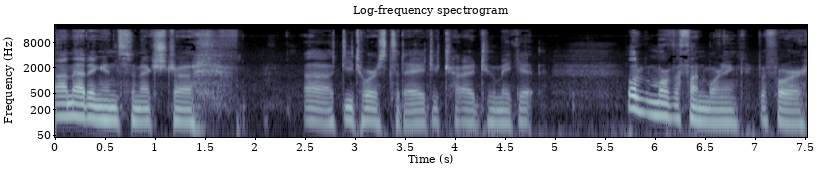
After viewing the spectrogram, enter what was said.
I'm adding in some extra uh, detours today to try to make it a little bit more of a fun morning before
